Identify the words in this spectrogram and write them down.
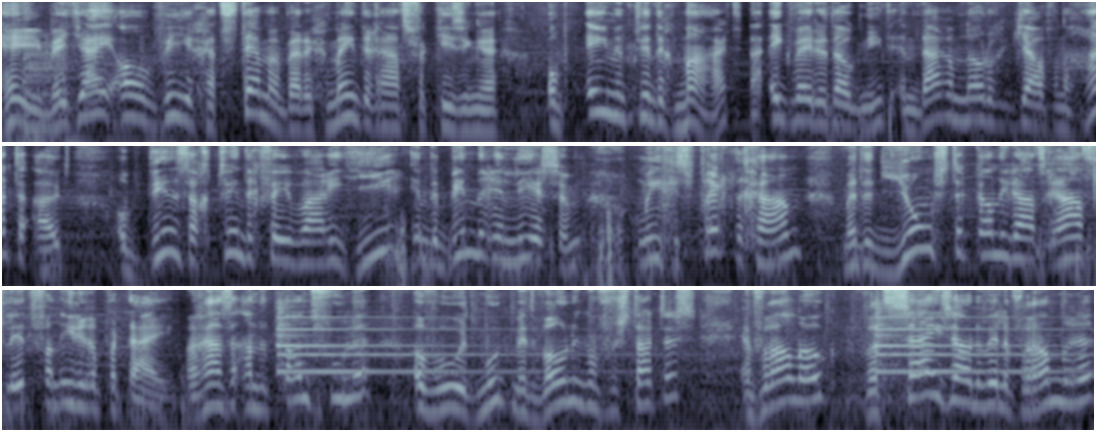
Hey, weet jij al wie je gaat stemmen bij de gemeenteraadsverkiezingen op 21 maart? Nou, ik weet het ook niet en daarom nodig ik jou van harte uit op dinsdag 20 februari hier in de Binder in Leersum om in gesprek te gaan met het jongste kandidaatsraadslid van iedere partij. We gaan ze aan de tand voelen over hoe het moet met woningen voor starters en vooral ook wat zij zouden willen veranderen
